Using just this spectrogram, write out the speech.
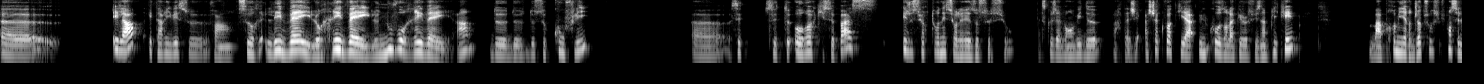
Euh, et là est arrivé ce, ce l'éveil, le réveil, le nouveau réveil hein, de, ce conflit, euh, cette, horreur qui se passe, et je suis retournée sur les réseaux sociaux parce que j'avais envie de partager. À chaque fois qu'il y a une cause dans laquelle je suis impliquée, ma première job, je pense, c'est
